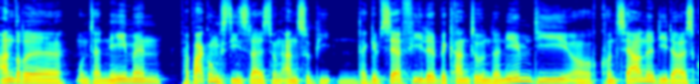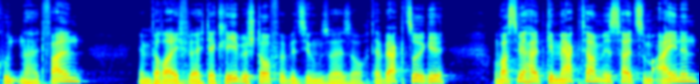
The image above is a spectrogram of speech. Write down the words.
andere Unternehmen Verpackungsdienstleistungen anzubieten. Da gibt es sehr viele bekannte Unternehmen, die auch Konzerne, die da als Kunden halt fallen im Bereich vielleicht der Klebestoffe beziehungsweise auch der Werkzeuge. Und was wir halt gemerkt haben, ist halt zum einen,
